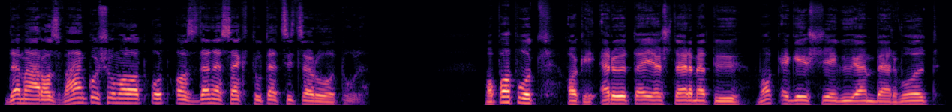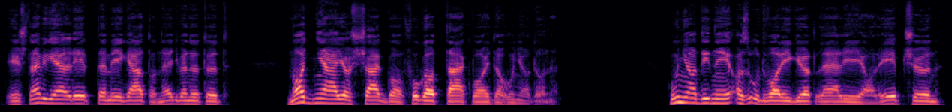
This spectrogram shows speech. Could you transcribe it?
De már az vánkosom alatt ott az deneszek tute cicerótul. A papot, aki erőteljes termetű, mak egészségű ember volt, és nem igen lépte még át a 45-öt, nagy nyájassággal fogadták Vajda Hunyadon. Hunyadiné az udvarig jött le eléje a lépcsőn,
